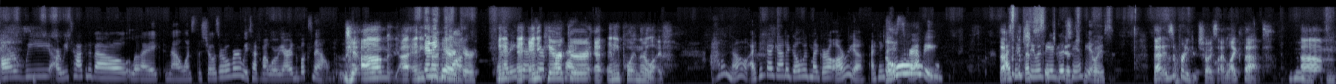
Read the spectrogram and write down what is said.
are we are we talking about like now once the shows are over we talk about where we are in the books now yeah, um, uh, anytime Any character. any Any any character, any character? character at any point in their life. i don't know i think i gotta go with my girl Arya i think she's Oh, scrappy That's I a think good. she would be a good champion. choice. That is a pretty good choice. I like that. Mhm. Um,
